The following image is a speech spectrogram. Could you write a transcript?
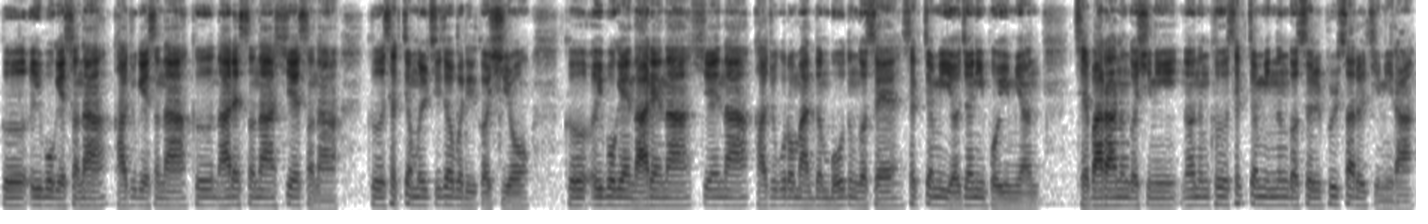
그 의복에서나 가죽에서나 그 날에서나 씨에서나 그 색점을 찢어버릴 것이요. 그 의복의 날에나 씨에나 가죽으로 만든 모든 것에 색점이 여전히 보이면 재발하는 것이니 너는 그 색점 있는 것을 불사를 지니라.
